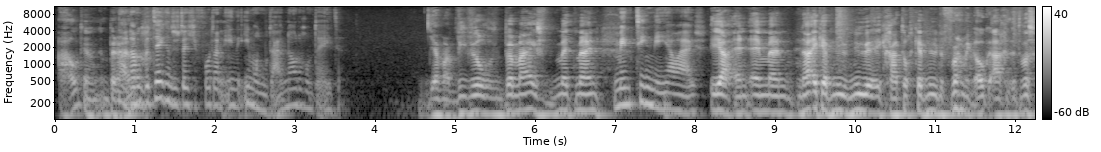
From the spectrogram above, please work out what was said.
oud en Nou, bruinig. dat betekent dus dat je voortaan iemand moet uitnodigen om te eten. Ja, maar wie wil bij mij met mijn... Min 10 in jouw huis. Ja, en, en mijn... Nou, ik heb nu, nu... Ik ga toch... Ik heb nu de verwarming ook aangezet. Het was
